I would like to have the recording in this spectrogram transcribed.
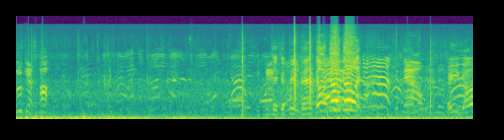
Lucas, up. Good catch. Take a pick, Ben. Go, go, going! Get down. There you go.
